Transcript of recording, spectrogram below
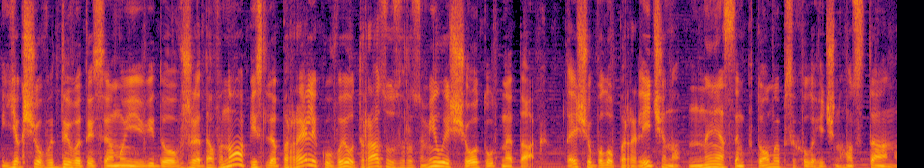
Якщо ви дивитеся мої відео вже давно, після переліку ви одразу зрозуміли, що тут не так. Те, що було перелічено, не симптоми психологічного стану,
